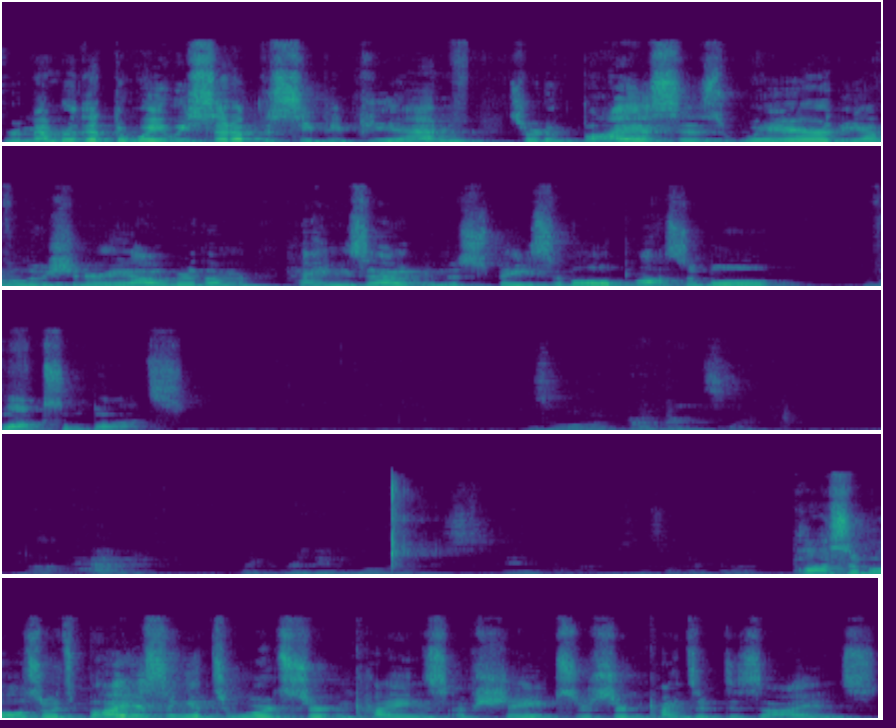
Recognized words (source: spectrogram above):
Remember that the way we set up the CPPN sort of biases where the evolutionary algorithm hangs out in the space of all possible voxel bots there's a lot of preference like not have it like really long stable arms and stuff like that. Possible. So it's biasing it towards certain kinds of shapes or certain kinds of designs.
